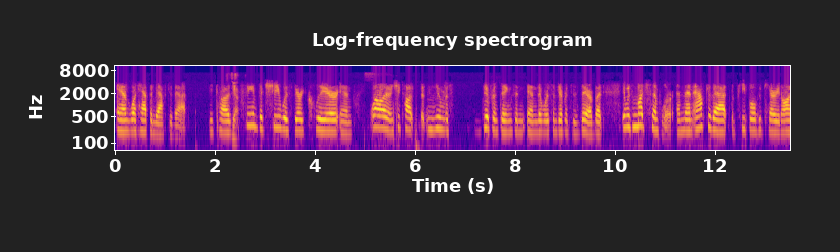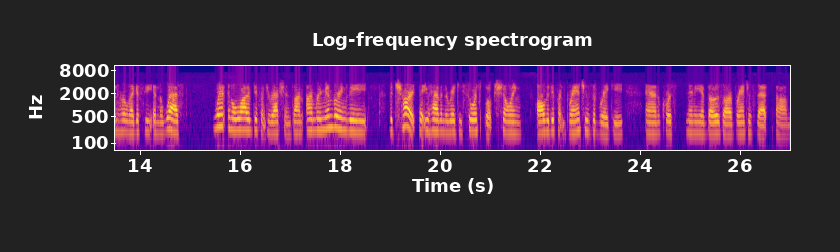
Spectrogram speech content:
and what happened after that because yeah. it seemed that she was very clear and well, and she taught numerous different things and, and there were some differences there, but it was much simpler. And then after that, the people who carried on her legacy in the West went in a lot of different directions. I'm, I'm remembering the, the chart that you have in the Reiki source book showing all the different branches of Reiki. And of course, many of those are branches that um,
